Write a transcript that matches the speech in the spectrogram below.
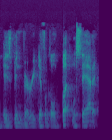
has been very difficult. But we'll stay at it.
